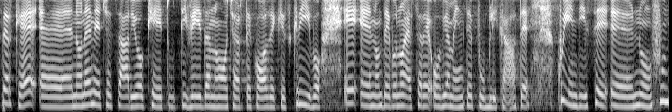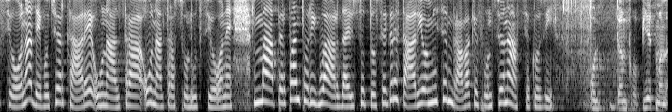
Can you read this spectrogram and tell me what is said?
perché eh, non è necessario che tutti vedano certe cose che scrivo e eh, non devono essere ovviamente pubblicate. Quindi se eh, non funziona, funziona, devo cercare un'altra, un'altra soluzione. Ma per quanto riguarda il sottosegretario mi sembrava che funzionasse così. Und dann probiert man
